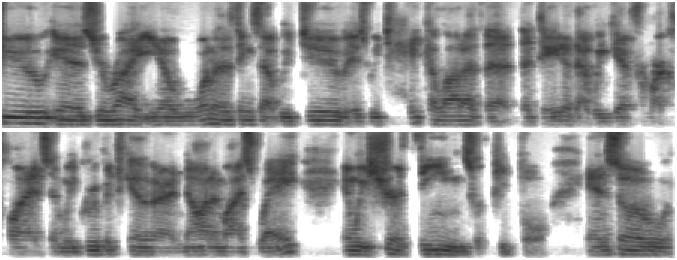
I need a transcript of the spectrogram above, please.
Two is you're right. You know, one of the things that we do is we take a lot of the, the data that we get from our clients and we group it together in an anonymized way and we share themes with people. And so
